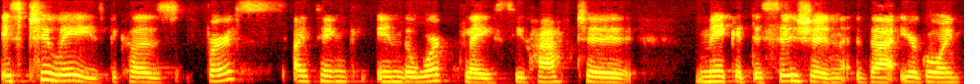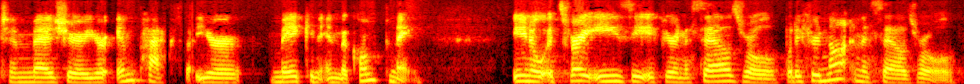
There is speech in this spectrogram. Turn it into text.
is two ways. Because first, I think in the workplace, you have to make a decision that you're going to measure your impact that you're making in the company you know, it's very easy if you're in a sales role, but if you're not in a sales role,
